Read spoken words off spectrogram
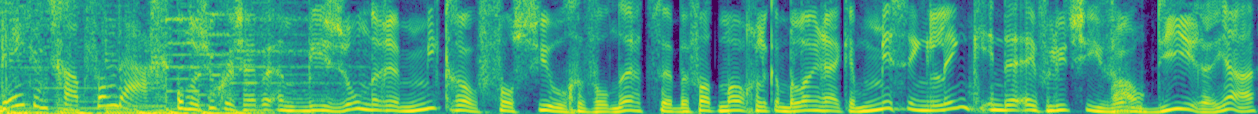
Wetenschap vandaag. Onderzoekers hebben een bijzondere microfossiel gevonden. Het eh, bevat mogelijk een belangrijke missing link in de evolutie van dieren. Ja,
